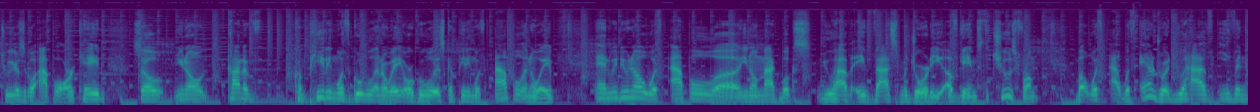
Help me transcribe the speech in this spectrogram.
two years ago, Apple Arcade. So, you know, kind of competing with Google in a way, or Google is competing with Apple in a way. And we do know with Apple, uh, you know, MacBooks, you have a vast majority of games to choose from. But with uh, with Android, you have even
